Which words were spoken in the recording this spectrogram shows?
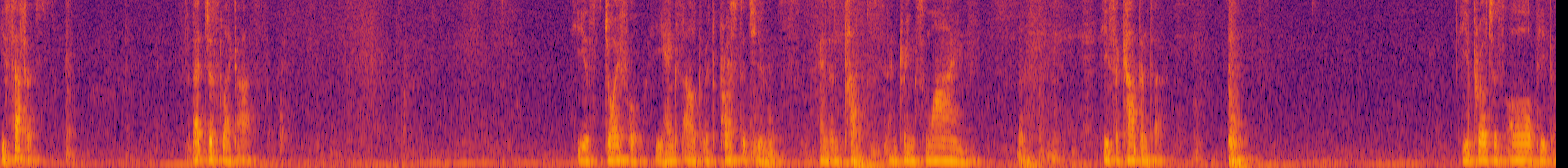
he suffers, but just like us. He is joyful. He hangs out with prostitutes and in pubs and drinks wine. He's a carpenter. He approaches all people.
